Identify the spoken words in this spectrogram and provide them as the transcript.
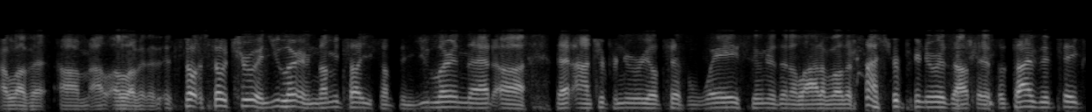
I love it. Um, I, I love it. It's so so true. And you learn. Let me tell you something. You learn that uh, that entrepreneurial tip way sooner than a lot of other entrepreneurs out there. Sometimes it takes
